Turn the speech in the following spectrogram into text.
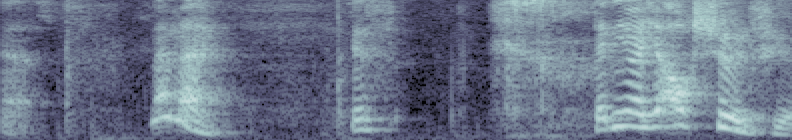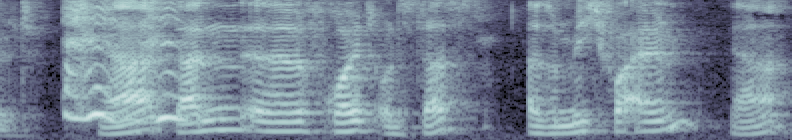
ja. Nein, nein. Ist, wenn ihr euch auch schön fühlt, ja, dann äh, freut uns das. Also mich vor allem. Ja.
